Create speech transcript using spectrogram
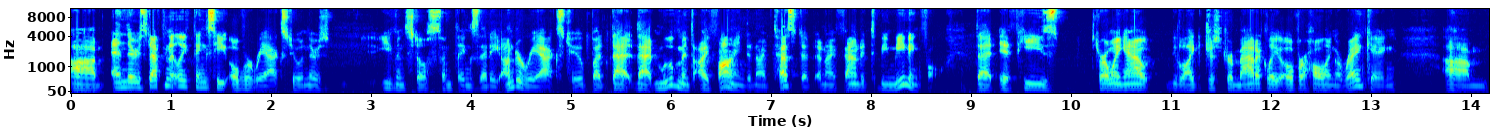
Um, and there's definitely things he overreacts to and there's even still some things that he underreacts to. But that that movement I find and I've tested and I found it to be meaningful. That if he's throwing out like just dramatically overhauling a ranking, um,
